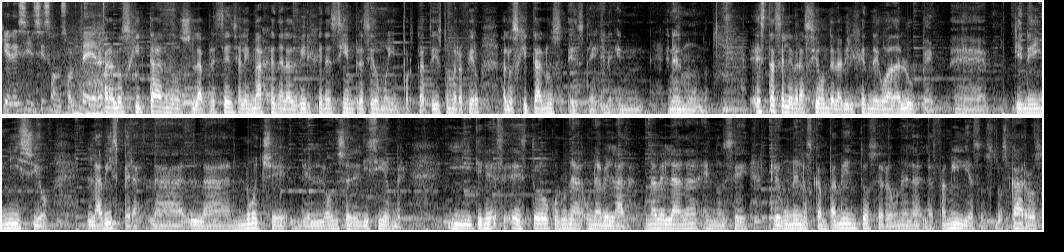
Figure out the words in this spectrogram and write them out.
quiere decir si son solteras. Para los gitanos, la presencia, la imagen de las vírgenes siempre ha sido muy importante. Y esto me refiero a los gitanos este, en, en- en el mundo. Esta celebración de la Virgen de Guadalupe eh, tiene inicio la víspera, la, la noche del 11 de diciembre. Y tiene esto con una, una velada, una velada en donde se reúnen los campamentos, se reúnen la- las familias, los, carros,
